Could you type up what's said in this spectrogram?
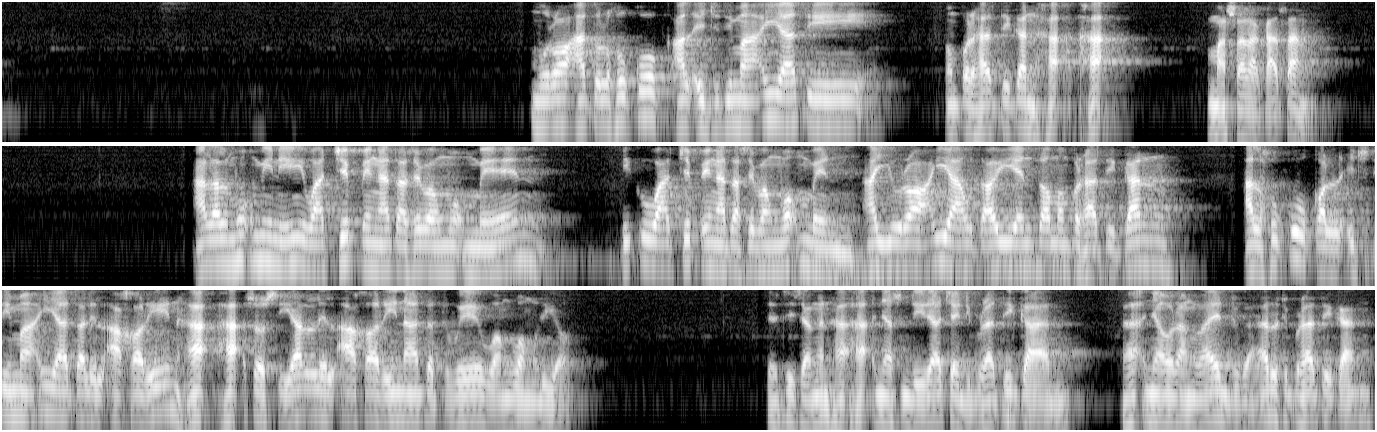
Mura'atul hukuk al-ijtimaiyati memperhatikan hak-hak masyarakatan. Alal mukmini wajib ing atase wong mukmin iku wajib ing atase wong mukmin ayura'iya utawi yen to memperhatikan al huquqal ijtimaiyah lil akharin hak-hak sosial lil akharina kedue wong-wong liya. Jadi jangan hak-haknya sendiri aja yang diperhatikan haknya orang lain juga harus diperhatikan.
